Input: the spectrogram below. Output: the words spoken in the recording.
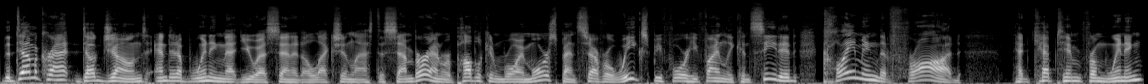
the Democrat Doug Jones ended up winning that U.S. Senate election last December, and Republican Roy Moore spent several weeks before he finally conceded, claiming that fraud had kept him from winning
